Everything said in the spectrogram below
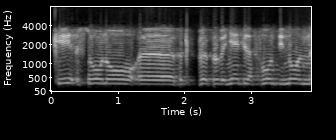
che sono eh, provenienti da fonti non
